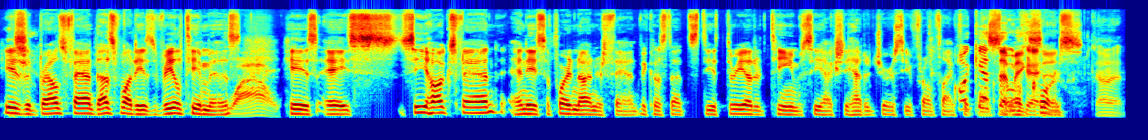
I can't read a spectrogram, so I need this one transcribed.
he is a Browns fan. That's what his real team is. Wow. He's a Seahawks fan and he's a 49ers fan because that's the three other teams he actually had a jersey from flag Oh, I guess that So, makes of course. sense. Got it.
